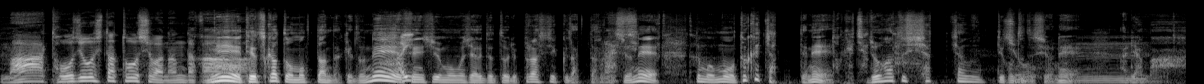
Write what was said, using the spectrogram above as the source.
まあ登場した当初はなんだか。ね鉄かと思ったんだけどね、はい、先週も申し上げた通りプラスチックだったんですよね。でももう溶けちゃってね蒸発しちゃっちゃうっていうことですよね。ありゃまあ。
